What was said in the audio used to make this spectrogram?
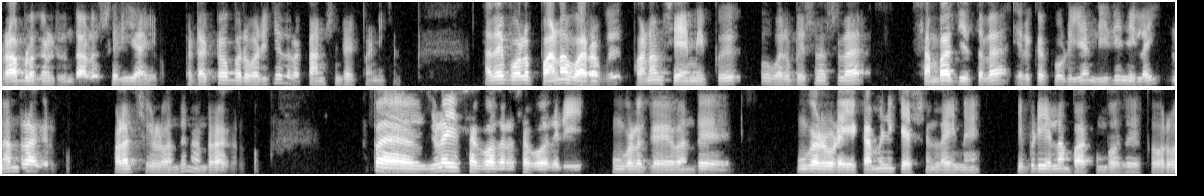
ப்ராப்ளங்கள் இருந்தாலும் சரியாயிடும் பட் அக்டோபர் வரைக்கும் இதில் கான்சென்ட்ரேட் பண்ணிக்கணும். அதே போல் பண வரவு பணம் சேமிப்பு ஒரு பிஸ்னஸில் சம்பாத்தியத்தில் இருக்கக்கூடிய நிதிநிலை நன்றாக இருக்கும். வளர்ச்சிகள் வந்து நன்றாக இருக்கும். இப்போ இளைய சகோதர சகோதரி உங்களுக்கு வந்து உங்களுடைய கம்யூனிகேஷன் லைனு இப்படியெல்லாம் பார்க்கும்போது இப்போ ஒரு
